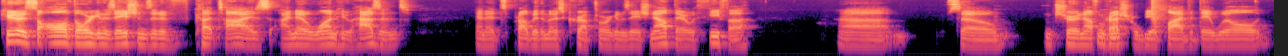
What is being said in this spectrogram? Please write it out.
kudos to all of the organizations that have cut ties. I know one who hasn't, and it's probably the most corrupt organization out there with FIFA. Um, so I'm sure enough mm-hmm. pressure will be applied that they will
